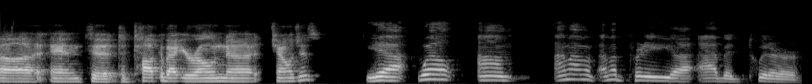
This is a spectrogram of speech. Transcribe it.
uh, and to, to talk about your own uh, challenges? Yeah, well, um, I'm, I'm, a, I'm a pretty uh, avid Twitter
